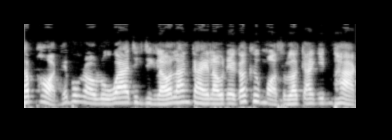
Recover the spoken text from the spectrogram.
support ให้พวกเรารู้ว่าจริง ๆ แล้วร่างกายเราเนี่ยก็คือเหมาะสำหรับการกินผัก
